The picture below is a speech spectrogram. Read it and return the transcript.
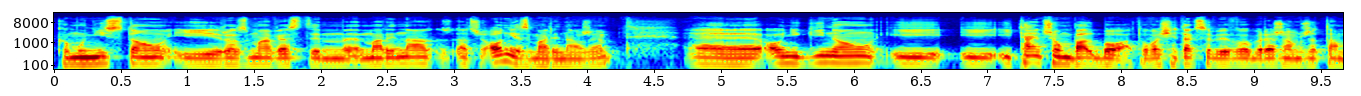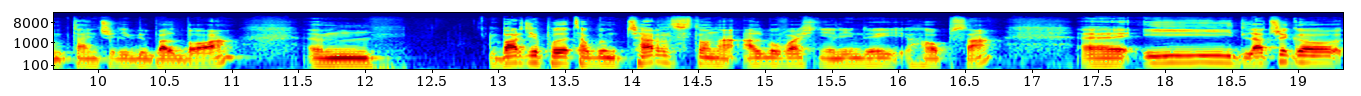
komunistą i rozmawia z tym marynarzem, znaczy on jest marynarzem e, oni giną i, i, i, tańczą Balboa. To właśnie tak sobie wyobrażam, że tam tańczyliby Balboa. Um, bardziej polecałbym Charlestona albo właśnie Lindy Hopsa. E, I dlaczego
